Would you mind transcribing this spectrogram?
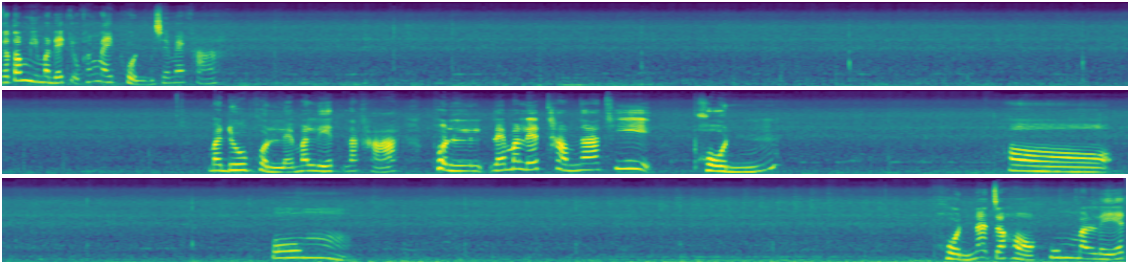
ก็ต้องมีเมล็ดอยู่ข้างในผลใช่ไหมคะมาดูผลและเมล็ดนะคะ ผลและเมล็ดทำหน้าที่ผลห่อหุ้ม ลน่ะจะห่อหุ้มเมล็ด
